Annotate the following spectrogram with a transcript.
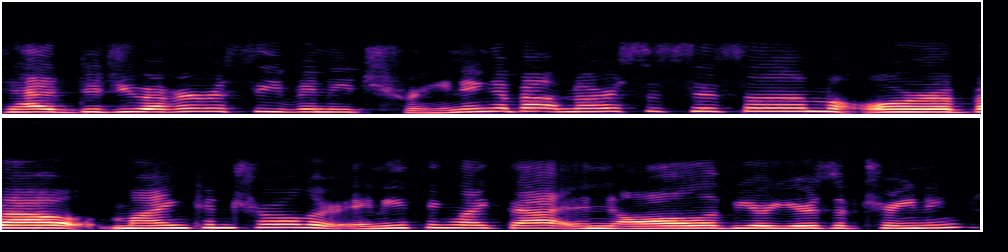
had did you ever receive any training about narcissism or about mind control or anything like that in all of your years of training?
